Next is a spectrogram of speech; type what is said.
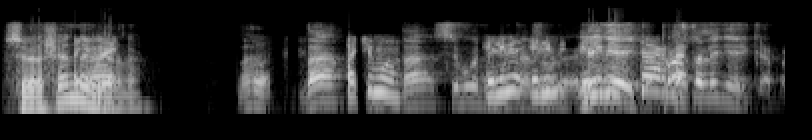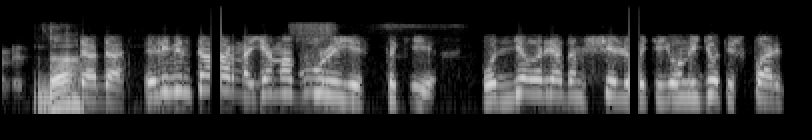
Совершенно Понимаете? верно. Да, вот. да, Почему? Да, сегодня Элем, элем, линейка, просто линейка, блин. Да. Да, да. Элементарно, ямагуры есть такие. Вот сделал рядом щель эти, он идет и шпарит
